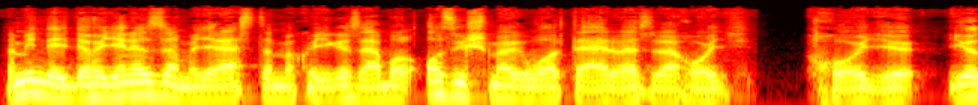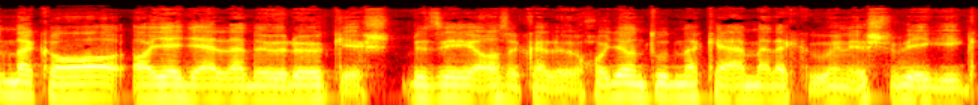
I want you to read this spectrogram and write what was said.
De mindegy, de hogy én ezzel magyaráztam meg, hogy igazából az is meg volt tervezve, hogy, hogy jönnek a, a jegyellenőrök, és azok elő hogyan tudnak elmenekülni, és végig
